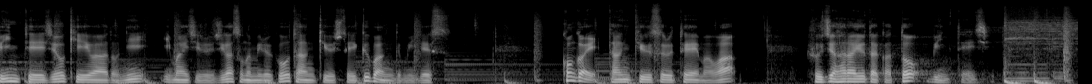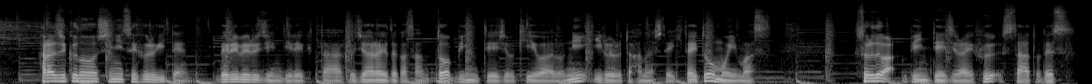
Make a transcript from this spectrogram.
ヴィンテージをキーワードに今市隆二がその魅力を探求していく番組です。今回探求するテーマは藤原豊とヴィンテージ。原宿の老舗古着店ベルベル人ディレクター藤原豊さんとヴィンテージをキーワードにいろいろと話していきたいと思います。それではヴィンテージライフスタートです。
